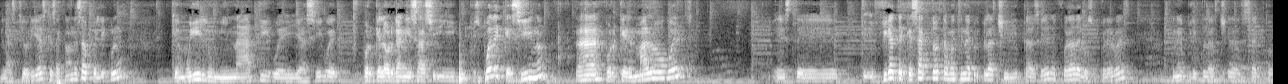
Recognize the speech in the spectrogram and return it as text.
las teorías que sacaron de esa película, que muy Illuminati, güey, y así, güey, porque la organización, y pues puede que sí, ¿no? Ajá. Porque el malo, güey, este, fíjate que ese actor también tiene películas chiditas, ¿eh? Fuera de los superhéroes, tiene películas chidas ese actor.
